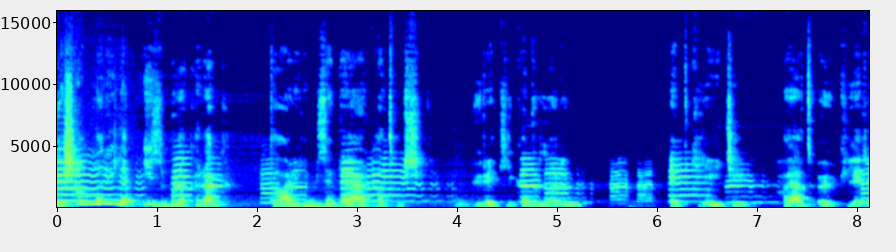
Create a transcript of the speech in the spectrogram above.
Yaşamlarıyla iz bırakarak tarihimize değer katmış yürekli kadınların etkileyici hayat öyküleri.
